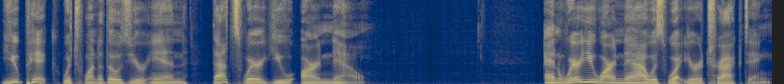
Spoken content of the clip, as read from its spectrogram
You pick which one of those you're in. That's where you are now. And where you are now is what you're attracting.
